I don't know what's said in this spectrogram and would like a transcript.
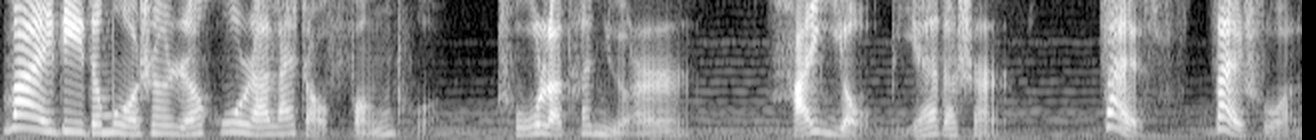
外地的陌生人忽然来找冯婆，除了他女儿，还有别的事儿？再再说了，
